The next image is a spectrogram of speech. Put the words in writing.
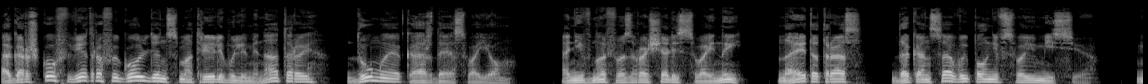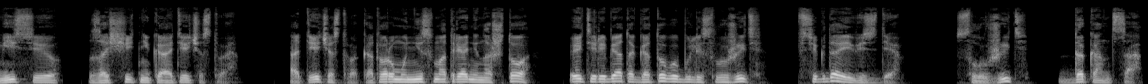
А Горшков, Ветров и Гольден смотрели в иллюминаторы, думая каждый о своем. Они вновь возвращались с войны, на этот раз до конца выполнив свою миссию. Миссию защитника Отечества. Отечество, которому, несмотря ни на что, эти ребята готовы были служить всегда и везде. Служить до конца.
